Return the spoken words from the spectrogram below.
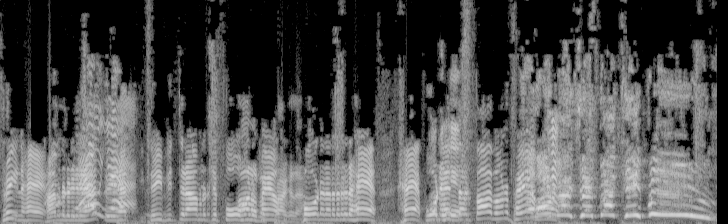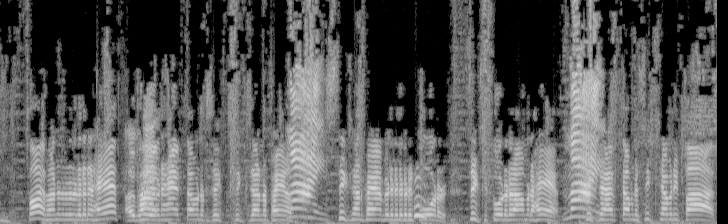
three and a half, hundred and a half, three and a half, three fifty down to 400 I'll have a crack pounds, at that. four and a half, half, four and a Over half, here. 500 pounds. Come on, I said monkey, boom! 500 and a half, Over five here. and a half down to six, 600 pounds. Nine. 600 pounds, and a quarter. Six and a quarter down to half. Nine. Six and a half down to 675.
